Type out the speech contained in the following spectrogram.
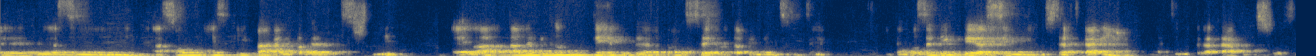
É, assim, a audiência que paga ali para assistir, ela está dedicando um tempo dela para você, ela está vendendo seu tempo. Então você tem que ter assim um certo carisma, né? Tipo, tratar como se fosse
